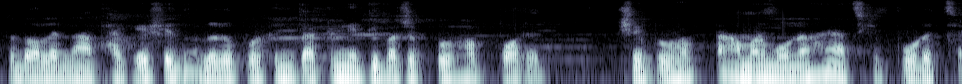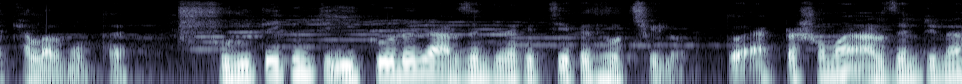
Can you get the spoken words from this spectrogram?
একটা দলে না থাকে সেই দলের উপর কিন্তু একটা নেতিবাচক প্রভাব পড়ে। সেই প্রভাবটা আমার মনে হয় আজকে পড়েছে খেলার মধ্যে। শুরুতেই কিন্তু ইকুয়েডারে আর্জেন্টিনাকে চেপে ধরছিল। তো একটা সময় আর্জেন্টিনা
